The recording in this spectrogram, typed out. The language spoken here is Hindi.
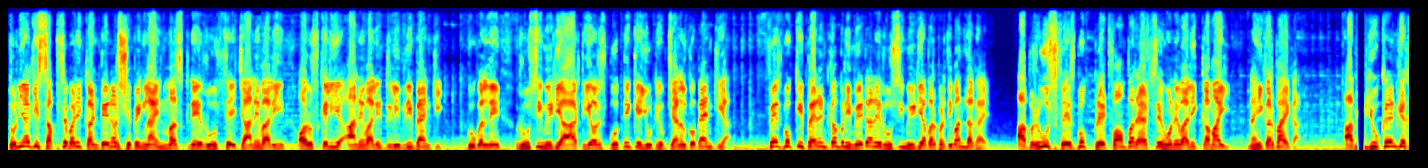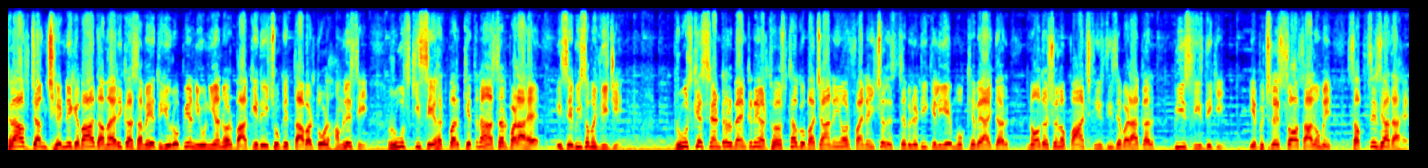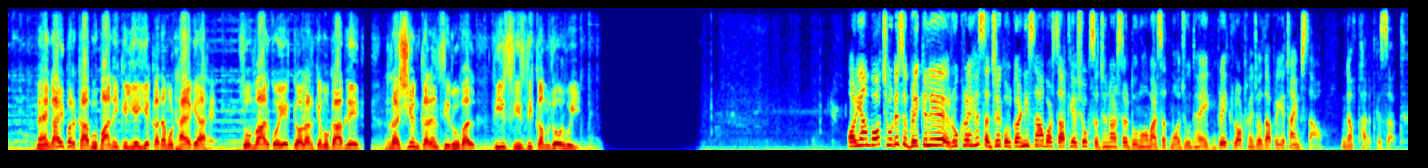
दुनिया की सबसे बड़ी कंटेनर शिपिंग लाइन मस्क ने रूस से जाने वाली और उसके लिए आने वाली डिलीवरी बैन की। गूगल ने रूसी मीडिया आरटी और स्पुतनिक के यूट्यूब चैनल को बैन किया। फेसबुक की पेरेंट कंपनी मेटा ने रूसी मीडिया पर प्रतिबंध लगाए। अब रूस फेसबुक प्लेटफॉर्म पर एड से होने वाली कमाई नहीं कर पाएगा। अब यूक्रेन के खिलाफ जंग छेड़ने के बाद अमेरिका समेत यूरोपियन यूनियन और बाकी देशों के ताबड़तोड़ हमले से रूस की सेहत पर कितना असर पड़ा है, इसे भी समझ लीजिए। रूस के सेंट्रल बैंक ने अर्थव्यवस्था को बचाने और फाइनेंशियल स्टेबिलिटी के लिए मुख्य ब्याज दर 9.5 फ़ीसदी से बढ़ाकर 20 फ़ीसदी की। ये पिछले 100 सालों में सबसे ज़्यादा है। महँगाई पर काबू पाने के लिए ये कदम उठाया गया है। सोमवार को एक डॉलर के मुकाबले रशियन करेंसी रूबल 30 फ़ीसदी कमज़ोर हुई। और यहाँ बहुत छोटे से ब्रेक के लिए रुक रहे हैं संजय कुलकर्णी साहब और साथी अशोक सज्जनार सर दोनों हमारे साथ मौजूद हैं। एक ब्रेक, लौट में जल्द आप टाइम्स नाउ, नव भारत के साथ।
